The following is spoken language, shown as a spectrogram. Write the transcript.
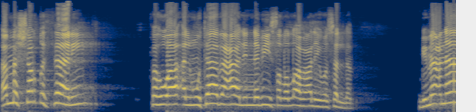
أما الشرط الثاني فهو المتابعة للنبي صلى الله عليه وسلم بمعنى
